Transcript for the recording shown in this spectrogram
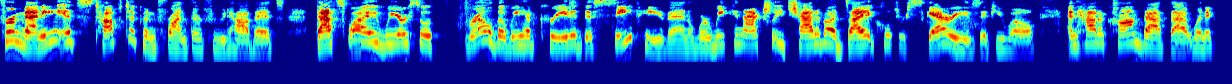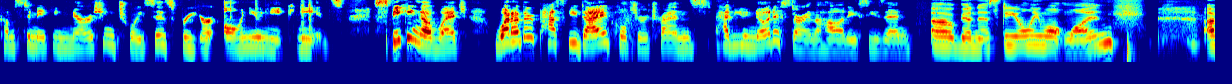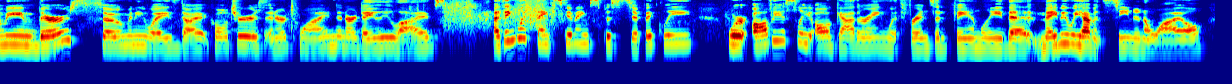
For many, it's tough to confront their food habits. That's why we are so thrilled that we have created this safe haven where we can actually chat about diet culture scaries, if you will, and how to combat that when it comes to making nourishing choices for your own unique needs. Speaking of which, what other pesky diet culture trends have you noticed during the holiday season? Oh, goodness. Do you only want one? I mean, there are so many ways diet culture is intertwined in our daily lives. I think with Thanksgiving specifically, we're obviously all gathering with friends and family that maybe we haven't seen in a while.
